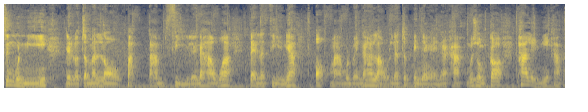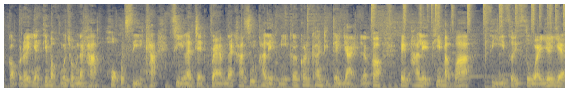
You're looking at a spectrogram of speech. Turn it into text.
ซึ่งวันนี้เดี๋ยวเราจะมาลองปัด ตามสีเลยนะคะว่าแต่ละสีเนี่ยออกมาบนใบหน้าเราแล้วจะเป็นยังไงนะคะคุณผู้ชมก็พาเลตนี้ค่ะประกอบไปด้วยอย่างที่บอกคุณผู้ชมนะคะ 6 สีค่ะสีละ 7 กรัมนะคะ ซึ่งพาเลตนี้ก็ค่อนข้างที่จะใหญ่ แล้วก็เป็นพาเลตที่แบบว่าสีสวยๆเยอะแยะ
